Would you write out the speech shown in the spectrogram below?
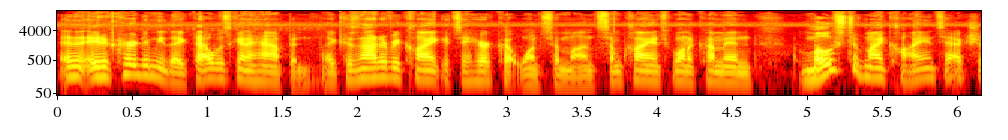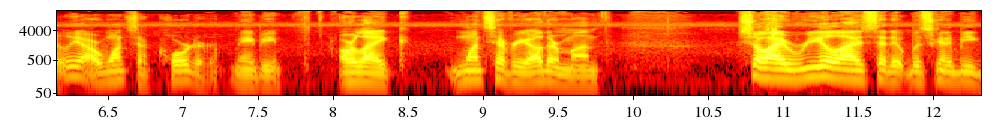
And it occurred to me like that was going to happen. Like, because not every client gets a haircut once a month. Some clients want to come in. Most of my clients actually are once a quarter, maybe, or like once every other month. So I realized that it was going to be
